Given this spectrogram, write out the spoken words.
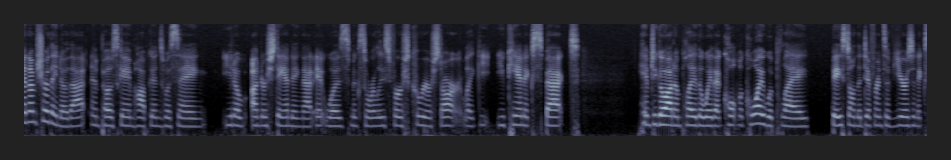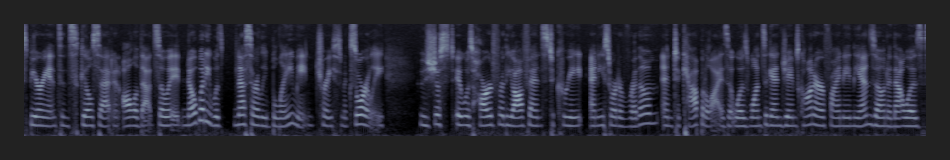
And I'm sure they know that. And post game, Hopkins was saying, you know, understanding that it was McSorley's first career start. Like, you can't expect him to go out and play the way that Colt McCoy would play based on the difference of years and experience and skill set and all of that. So it, nobody was necessarily blaming Trace McSorley. It was just it was hard for the offense to create any sort of rhythm and to capitalize. It was once again James Conner finding the end zone, and that was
